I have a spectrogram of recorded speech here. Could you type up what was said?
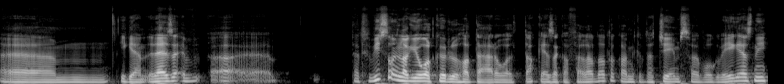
Um, igen, de ez, uh, tehát viszonylag jól körülhatároltak ezek a feladatok, amiket a James fel fog végezni.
